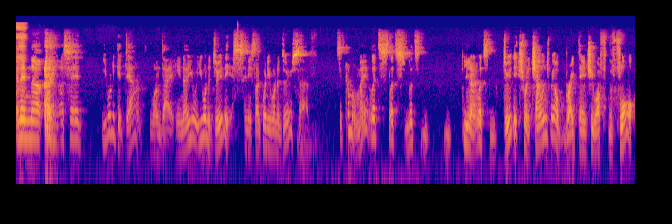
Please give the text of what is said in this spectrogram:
And then uh, I said, you want to get down one day, you know, you, you want to do this. And he's like, what do you want to do, Sav? I said, "Come on, mate. Let's let's let's you know let's do this. You want to challenge me? I'll break dance you off the floor."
